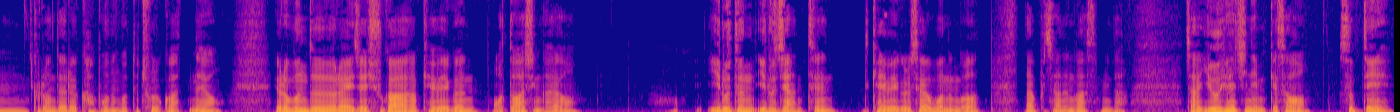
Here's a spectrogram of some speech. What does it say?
음, 그런 데를 가보는 것도 좋을 것 같네요. 여러분들의 이제 휴가 계획은 어떠하신가요? 이루든 이루지 않든 계획을 세워보는 것 나쁘지 않은 것 같습니다. 자, 유혜진님께서 숲디,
